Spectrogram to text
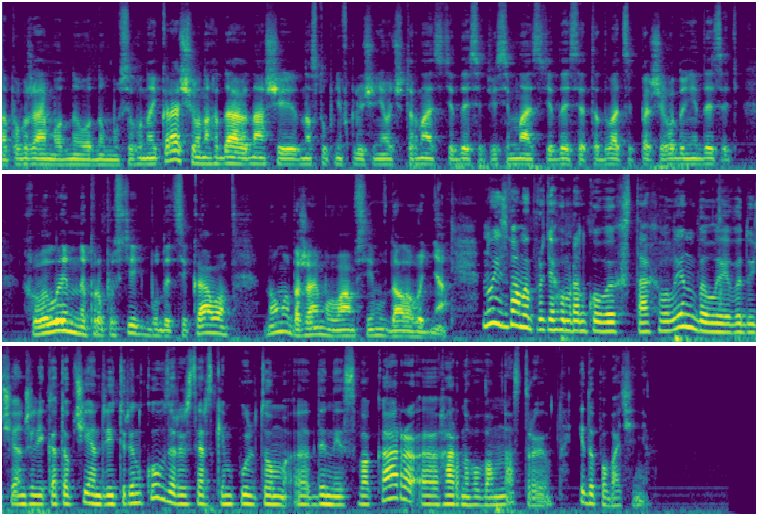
побажаємо одне одному всього найкращого. Нагадаю, наші наступні включення о 14.10, 18.10 та 21 годині 10 хвилин. Не пропустіть, буде цікаво. Ну, ми бажаємо вам всім вдалого дня. Ну і з вами протягом ранкових 100 хвилин були ведучі Анжеліка Топчі, Андрій Тюренков за режисерським пультом е, Денис Вакар. Е, Гарного вам настрою і до побачення.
